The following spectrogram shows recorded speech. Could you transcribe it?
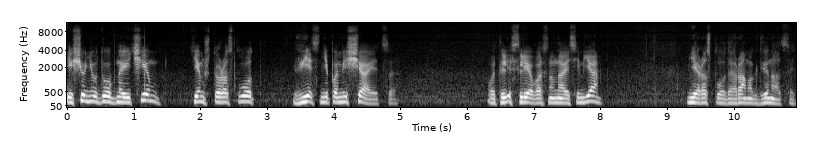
еще неудобно и чем? Тем, что расплод весь не помещается. Вот слева основная семья, не расплода, рамок 12.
